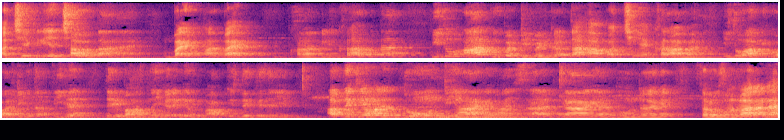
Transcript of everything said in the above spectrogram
अच्छे के लिए अच्छा होता है। बैड फॉर बैड खराब के लिए खराब होता है। ये तो आपके ऊपर डिपेंड करता है, आप अच्छे हैं, खराब हैं, ये तो आपकी क्वालिटी बताती है तो ये बात नहीं करेंगे, आप इस देखते जाइए। अब देखिए हमारे दोन यहाँ आ गए भाई साहब, क्या आ गया, दोन आ गया। सब समझ में आ रहा है ना?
